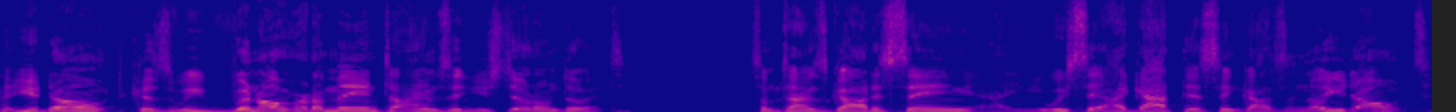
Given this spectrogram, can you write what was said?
You don't, because we've went over it a million times and you still don't do it. Sometimes God is saying, we say, I got this, and God says, No, you don't.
